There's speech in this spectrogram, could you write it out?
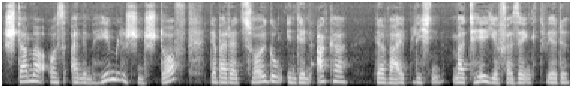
stamme aus einem himmlischen Stoff, der bei der Zeugung in den Acker der weiblichen Materie versenkt werde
